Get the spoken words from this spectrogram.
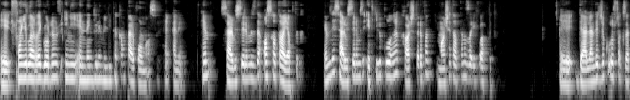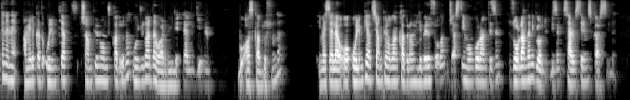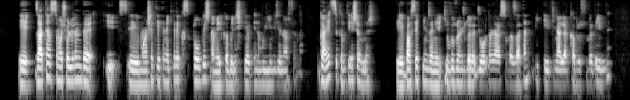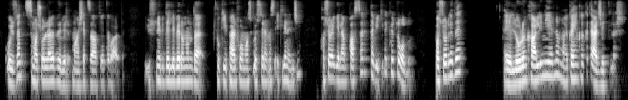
E, son yıllarda gördüğümüz en iyi en dengeli milli takım performansı. Hani hem servislerimizde az hata yaptık hem de servislerimizi etkili kullanarak karşı tarafın manşet hattını zayıflattık. E, değerlendirecek olursak zaten hani Amerika'da olimpiyat şampiyonu olmuş kadrodan oyuncular da vardı Milletler Ligi'nin bu az kadrosunda. E, mesela o olimpiyat şampiyonu olan kadronun liberosu olan Justin Vongorantez'in zorlandığını gördük bizim servislerimiz karşısında. E, zaten smaçörlerin de e, manşet yetenekleri kısıtlı olduğu için Amerika Birleşik Devletleri'nin bu yeni jenerasyonda gayet sıkıntı yaşadılar. E, bahsettiğimiz hani yıldız oyuncuları Jordan Larson da zaten e, finaller kadrosunda değildi. O yüzden smaçörlerde de bir manşet zafiyeti vardı. Üstüne bir de Libero'nun da çok iyi performans gösteremesi eklenince pasöre gelen paslar tabii ki de kötü oldu. Pasörde de e, Lauren Carlin'i yerine Micah Hancock'ı tercih ettiler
